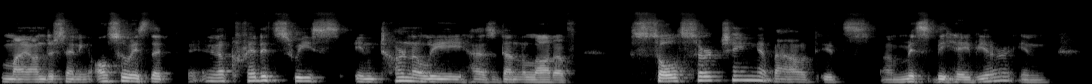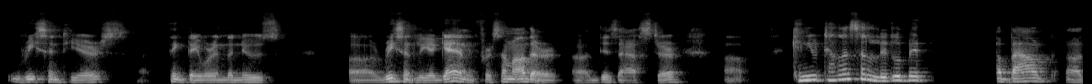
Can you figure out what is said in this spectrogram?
my understanding also is that you know Credit Suisse internally has done a lot of soul searching about its uh, misbehavior in recent years. I think they were in the news uh, recently again for some other uh, disaster. Can you tell us a little bit about uh,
